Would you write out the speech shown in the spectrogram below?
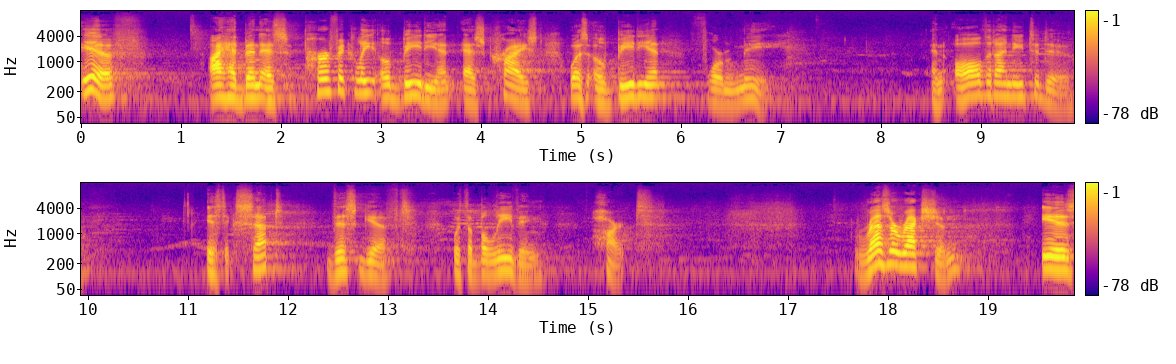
if I had been as perfectly obedient as Christ was obedient for me. And all that I need to do is accept this gift with a believing heart. Resurrection is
